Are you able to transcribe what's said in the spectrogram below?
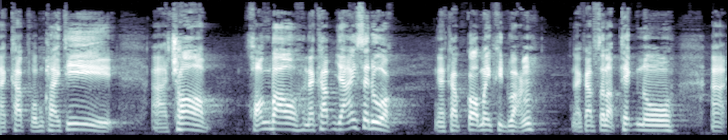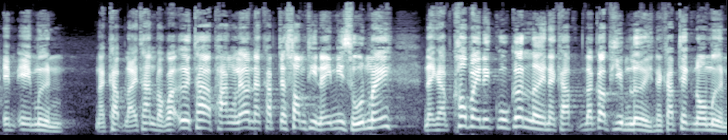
นะครับผมใครที่อาชอบของเบานะครับย้ายสะดวกนะครับก็ไม่ผิดหวัง นะครับสำหรับเทคโนอ่า MA หมื่นนะครับหลายท่านบอกว่าเออถ้าพังแล้วนะครับจะซ่อมที่ไหนมีศูนย์ไหมนะครับเข้าไปใน Google เลยนะครับแล้วก็พิมพ์เลยนะครับเทคโนหมื่น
